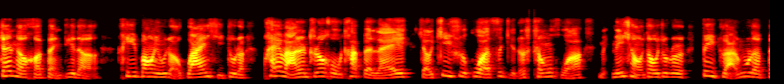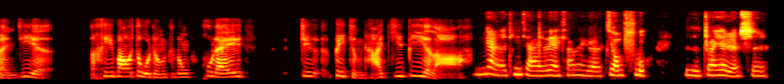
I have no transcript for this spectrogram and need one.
真的和本地的黑帮有点关系，就是拍完了之后，他本来想继续过自己的生活，没没想到就是被卷入了本地黑帮斗争之中，后来这个被警察击毙了。你感觉听起来有点像那个《教父》，就是专业人士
